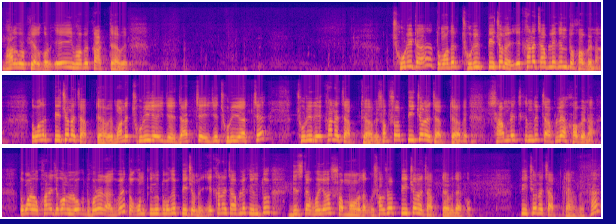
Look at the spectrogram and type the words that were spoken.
ভালো করে খেয়াল করো, এইভাবে কাটতে হবে। ছুরিটা তোমাদের ছুরির পেছনে, এখানে চাপলে কিন্তু হবে না। তোমাদের পেছনে চাপতে হবে। মানে ছুরি এই যে যাচ্ছে, এই যে ছুরি যাচ্ছে, ছুরির এখানে চাপতে হবে। সবসময় পিছনে চাপতে হবে। সামনে কিন্তু চাপলে হবে না। তোমার ওখানে যখন লোক ধরে রাখবে, তখন কিন্তু তোমাকে পেছনে, এখানে চাপলে কিন্তু ডিস্টার্ব হয়ে যাওয়ার সম্ভাবনা থাকবে। সবসময় পিছনে চাপতে হবে, দেখো। পিছনে চাপতে হবে হ্যাঁ?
